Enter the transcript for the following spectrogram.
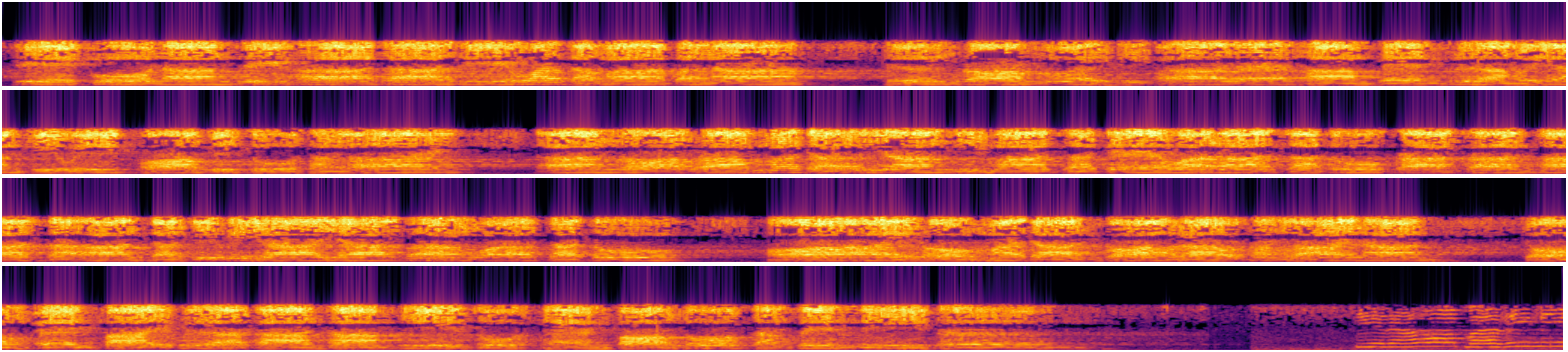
ภิกขุนางสิกขาชาติวัตมาปนาถึงพร้อมด้วยสิกขาและธรรมเป็นเครื่องเลี้ยงชีวิตของภิกษุทั้งหลาย ตังโนพระมจาริยังอิมาสเกวราสตุกาคันทัสสะอันตกิริยายาสังวาสตุขอให้ลมมาจันของเราทั้งหลายนั้น จงเป็นไปเพื่อการทำที่สุดแห่งกองทุกทั้งสิ้นนี้เถิดจิราปรินิ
